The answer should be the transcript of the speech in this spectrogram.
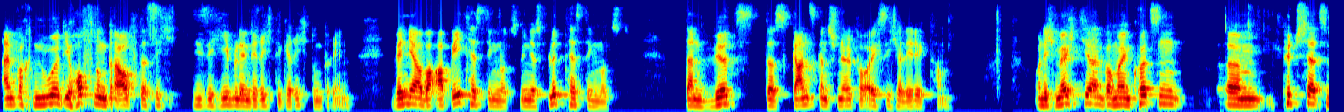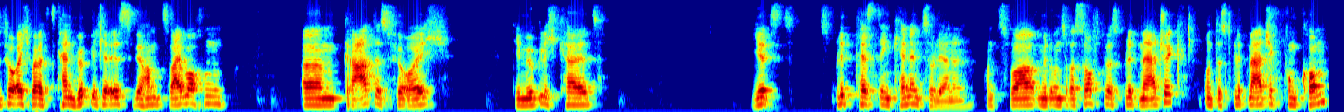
einfach nur die Hoffnung drauf, dass sich diese Hebel in die richtige Richtung drehen. Wenn ihr aber AB-Testing nutzt, wenn ihr Split-Testing nutzt, dann wird das ganz, ganz schnell für euch sich erledigt haben. Und ich möchte hier einfach mal einen kurzen ähm, Pitch setzen für euch, weil es kein wirklicher ist. Wir haben zwei Wochen ähm, gratis für euch die Möglichkeit, jetzt Split-Testing kennenzulernen. Und zwar mit unserer Software SplitMagic unter splitmagic.com.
